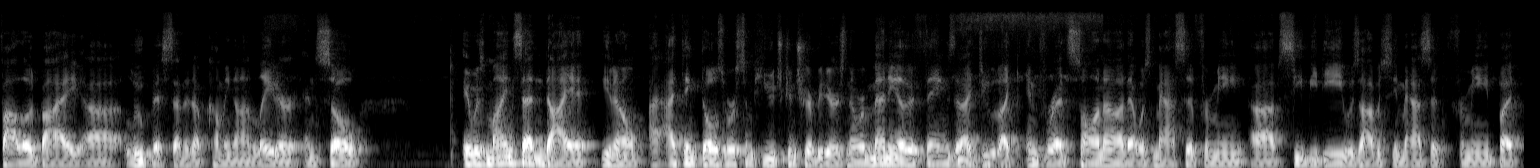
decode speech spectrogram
followed by uh, lupus. Ended up coming on later, and so it was mindset and diet. You know, I, I think those were some huge contributors, and there were many other things that I do, like infrared sauna, that was massive for me. Uh, CBD was obviously massive for me, but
